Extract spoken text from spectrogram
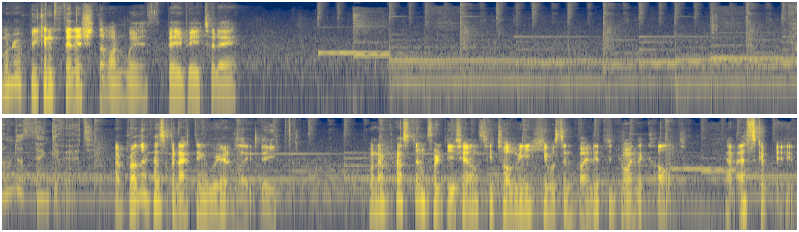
I wonder if we can finish the one with Bebe today. Come to think of it, My brother has been acting weird lately. When I pressed him for details, he told me he was invited to join the cult at Escapade.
